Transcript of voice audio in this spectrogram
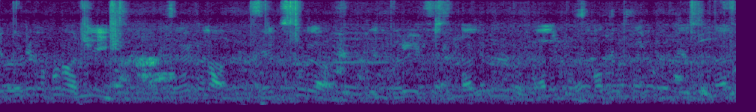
ఎప్పటికప్పుడు అన్ని శాఖల సెన్స్ కూడా దీన్ని పర్యవేక్షిస్తున్నారు కలెక్టర్ సమర్థవంతంగా పనిచేస్తున్నారు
